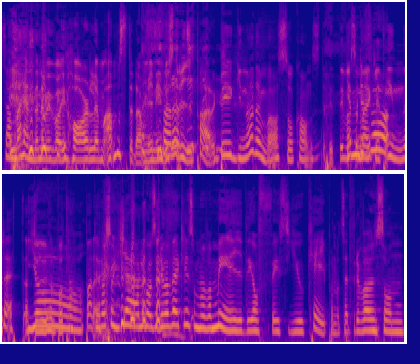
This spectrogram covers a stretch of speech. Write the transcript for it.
Samma hände när vi var i Harlem, Amsterdam, i en industripark. byggnaden var så konstigt. Det var Ja, så det märkligt var- inrätt att du höll på att tappa det. det var så jävla konstigt. Det var verkligen som att vara med i The Office UK på något sätt. För det var en sån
